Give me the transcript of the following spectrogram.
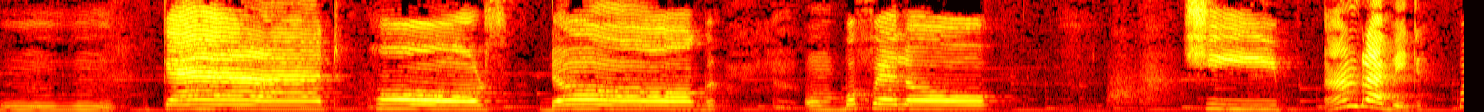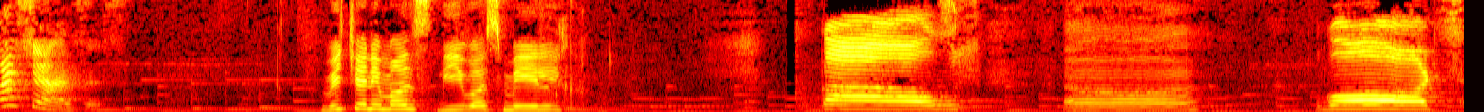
mm, cat, horse, dog, um, buffalo, sheep, and rabbit. Question answers. Which animals give us milk? Goats,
